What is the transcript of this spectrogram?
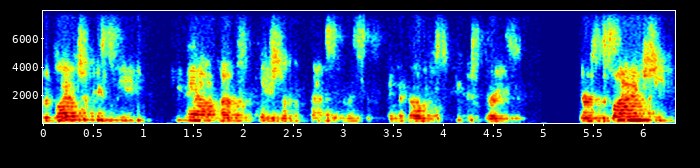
We'd like to receive email notification of events in the sustainability speaker series. There's a sign-up sheet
